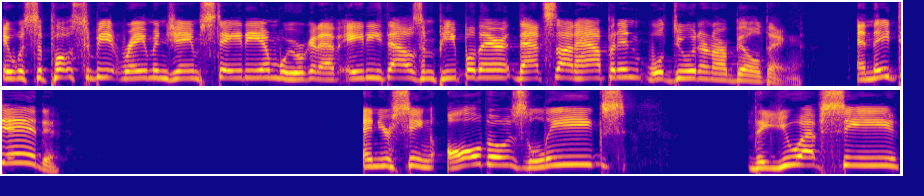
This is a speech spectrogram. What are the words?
It was supposed to be at Raymond James Stadium. We were going to have 80,000 people there. That's not happening. We'll do it in our building. And they did. And you're seeing all those leagues, the UFC,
